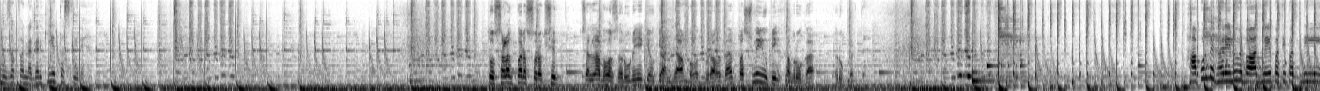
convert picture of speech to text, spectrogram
मुजफ्फरनगर की ये तस्वीरें हैं। तो सड़क पर सुरक्षित चलना बहुत ज़रूरी है क्योंकि अंजाम बहुत बुरा होता है। पश्चिमी यूपी की खबरों का रुख करते हैं। हापुड़ में घरेलू विवाद में पति पत्नी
